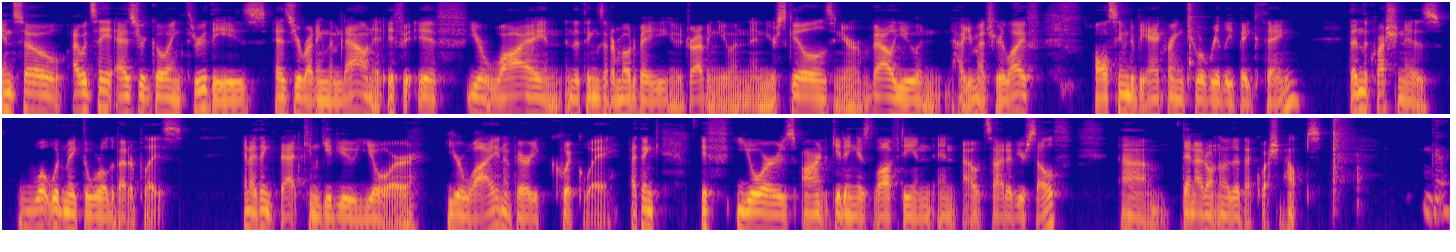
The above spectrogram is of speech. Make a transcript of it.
And so I would say as you're going through these, as you're writing them down, if if your why and, and the things that are motivating you, driving you, and, and your skills and your value and how you measure your life all seem to be anchoring to a really big thing, then the question is, what would make the world a better place? And I think that can give you your your why in a very quick way. I think if yours aren't getting as lofty and, and outside of yourself, um, then I don't know that that question helps. Okay.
